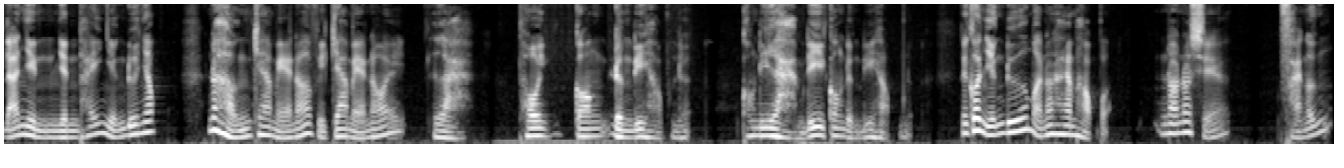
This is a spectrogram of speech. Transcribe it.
đã nhìn nhìn thấy những đứa nhóc nó hận cha mẹ nó vì cha mẹ nói là thôi con đừng đi học nữa. Con đi làm đi con đừng đi học nữa. Thì có những đứa mà nó ham học nó nó sẽ phản ứng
